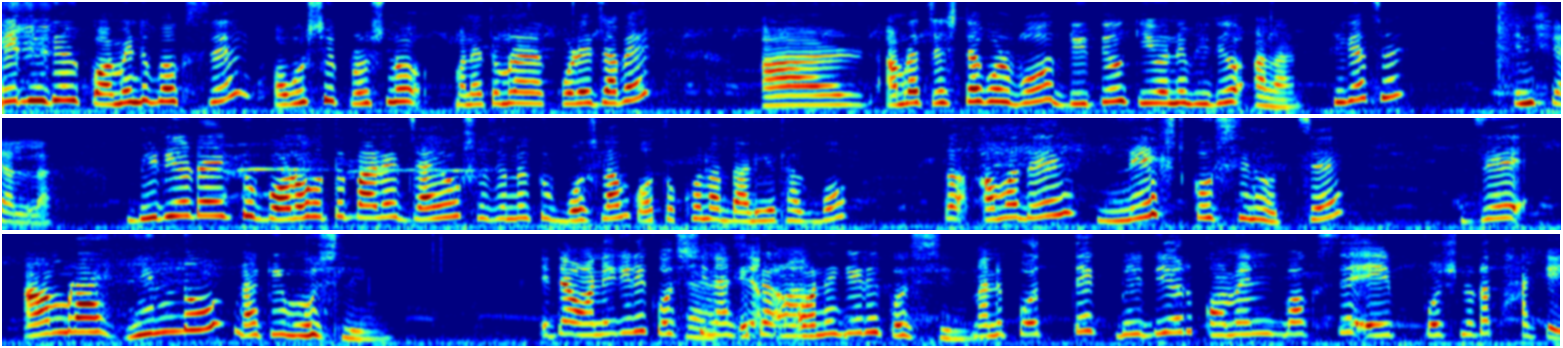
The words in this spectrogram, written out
এই ভিডিওর কমেন্ট বক্সে অবশ্যই প্রশ্ন মানে তোমরা করে যাবে। আর আমরা চেষ্টা করব দ্বিতীয় কিউএনএ ভিডিও আনার ঠিক আছে? ইনশাল্লাহ ভিডিওটা একটু বড় হতে পারে যাই হোক সেজন্য একটু বসলাম কতক্ষণ আর দাঁড়িয়ে থাকব। তো আমাদের নেক্সট কোশ্চেন হচ্ছে যে আমরা হিন্দু নাকি মুসলিম? এটা অনেকেরই কোশ্চিন হ্যাঁ, আছে। এটা অনেকেরই কোশ্চেন মানে প্রত্যেক ভিডিওর কমেন্ট বক্সে এই প্রশ্নটা থাকে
